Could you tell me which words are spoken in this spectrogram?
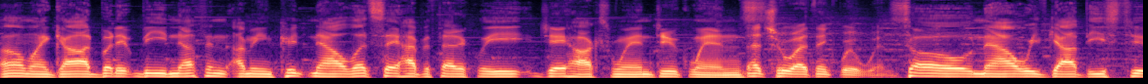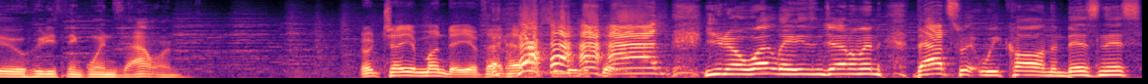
Oh my God! But it'd be nothing. I mean, could now let's say hypothetically Jayhawks win, Duke wins. That's who I think will win. So now we've got these two. Who do you think wins that one? Don't tell you Monday if that happens to be you know what, ladies and gentlemen? That's what we call in the business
